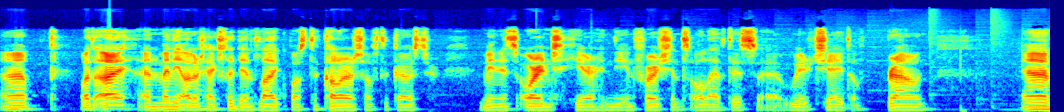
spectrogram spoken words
Uh, what I and many others actually didn't like was the colors of the coaster. I mean, it's orange here, and the inversions all have this uh, weird shade of brown. Uh,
